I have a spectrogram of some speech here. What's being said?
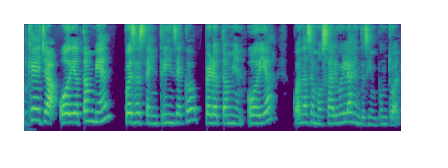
algo que ella odia también, pues está intrínseco, pero también odia cuando hacemos algo y la gente es impuntual.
